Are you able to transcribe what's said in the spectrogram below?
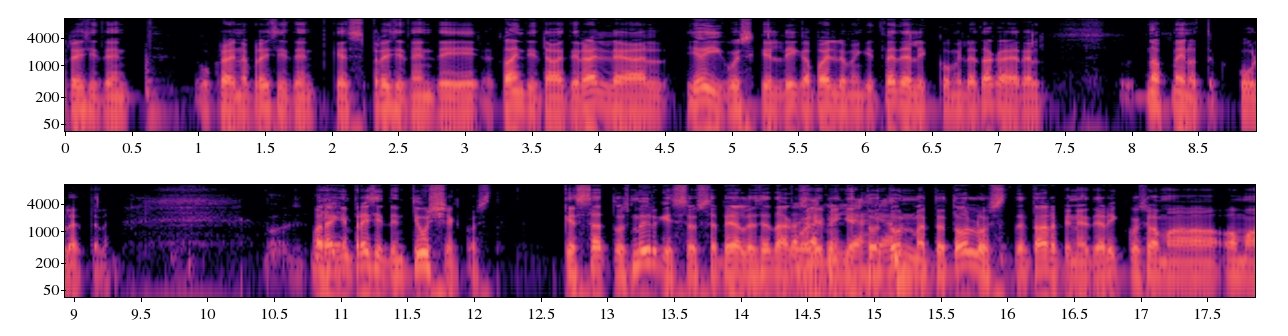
president, Ukraina president, kes presidendikandidaadi ralli ajal jõi kuskil liiga palju mingit vedelikku, mille tagajärjel noh, meenutage kuulajatele ma räägin president Juščenkost, kes sattus mürgistusse peale seda, kui oli mingit tundmatut ollust tarbinud ja rikkus oma, oma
